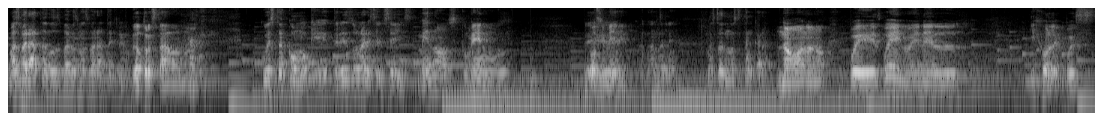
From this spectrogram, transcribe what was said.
Más barata, dos baros más barata, creo. De otro estado, ¿no? Cuesta como que 3 dólares el 6. Menos, como. Menos. Dos y medio. Ándale. No está, no está tan cara. No, no, no. Pues bueno, en el... Híjole, pues...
